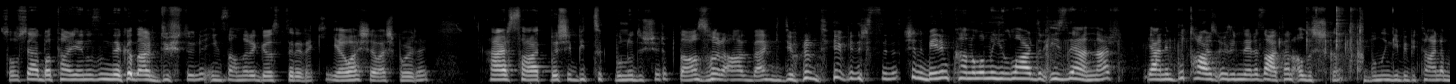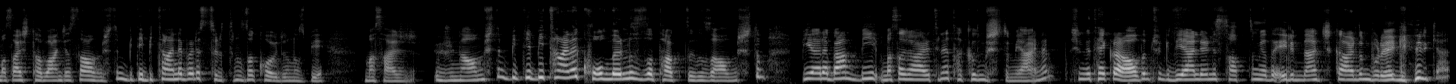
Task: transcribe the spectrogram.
sosyal bataryanızın ne kadar düştüğünü insanlara göstererek yavaş yavaş böyle her saat başı bir tık bunu düşürüp daha sonra abi ben gidiyorum diyebilirsiniz. Şimdi benim kanalımı yıllardır izleyenler yani bu tarz ürünlere zaten alışkın. Bunun gibi bir tane masaj tabancası almıştım. Bir de bir tane böyle sırtınıza koyduğunuz bir masaj ürünü almıştım. Bir de bir tane kollarınızla taktığınızı almıştım. Bir ara ben bir masaj aletine takılmıştım yani. Şimdi tekrar aldım çünkü diğerlerini sattım ya da elimden çıkardım buraya gelirken.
